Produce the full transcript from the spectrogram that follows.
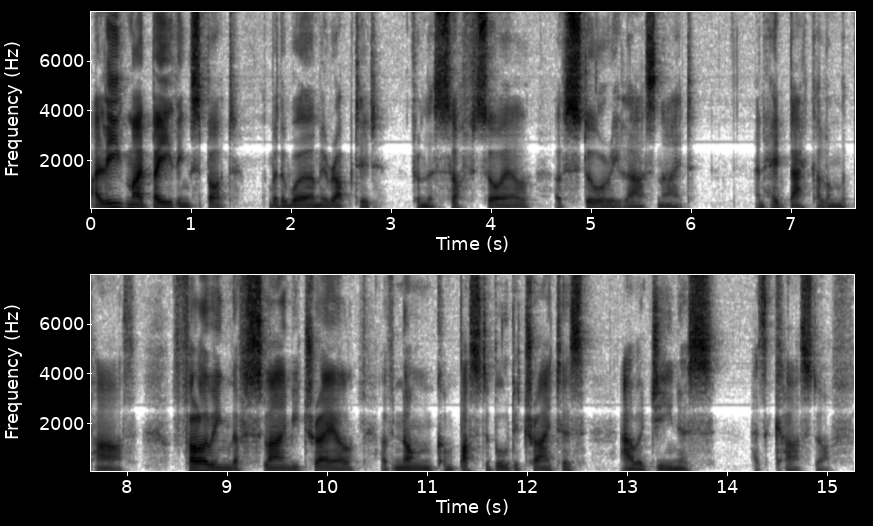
I leave my bathing spot where the worm erupted from the soft soil of story last night and head back along the path, following the slimy trail of non combustible detritus our genus has cast off.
